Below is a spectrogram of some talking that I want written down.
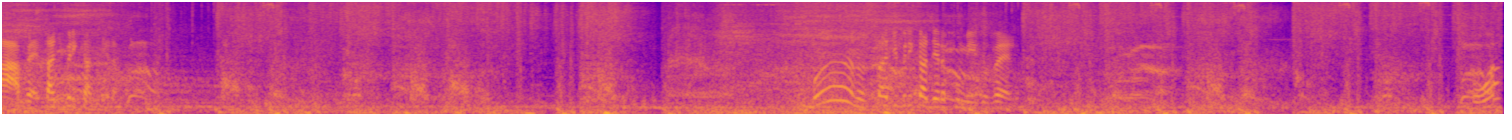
Ah, velho, tá de brincadeira. Mano, tá de brincadeira comigo, velho. Boa.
